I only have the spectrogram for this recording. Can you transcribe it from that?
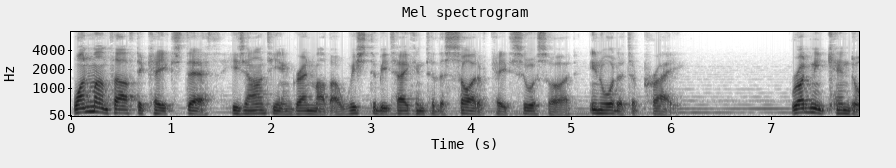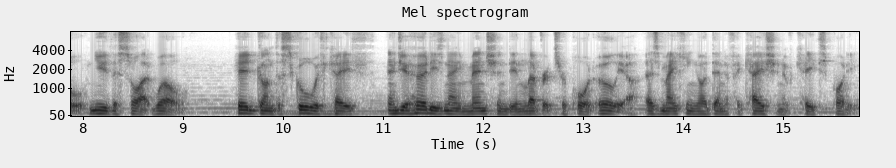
One month after Keith's death, his auntie and grandmother wished to be taken to the site of Keith's suicide in order to pray. Rodney Kendall knew the site well. He had gone to school with Keith and you heard his name mentioned in Leverett's report earlier as making identification of Keith's body.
